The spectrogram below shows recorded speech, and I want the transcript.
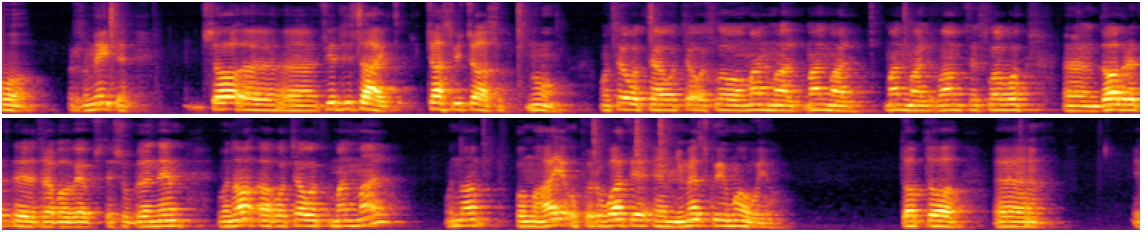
О, розумієте? Все е, е, Zeit, час від часу. Ну, оце, оце, оце слово манмаль, манмаль, манмаль. Вам це слово е, добре е, треба вивчити, щоб ним воно, е, оце от манмаль, воно допомагає оперувати е, німецькою мовою. Тобто е, е,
